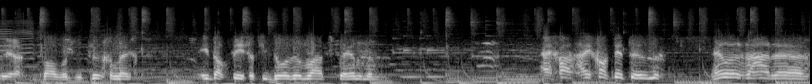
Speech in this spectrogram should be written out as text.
Ja, de bal wordt weer teruggelegd. Ik dacht eerst dat hij door wilde laten spelen. Maar hij, ga, hij gaf net een hele rare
